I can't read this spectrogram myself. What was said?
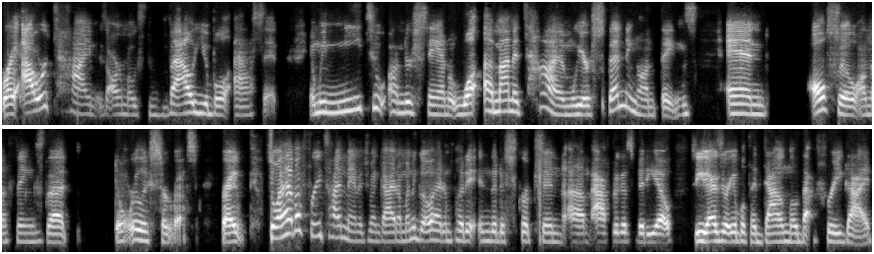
right? Our time is our most valuable asset. And we need to understand what amount of time we are spending on things and also on the things that don't really serve us right? So I have a free time management guide. I'm going to go ahead and put it in the description um, after this video so you guys are able to download that free guide.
